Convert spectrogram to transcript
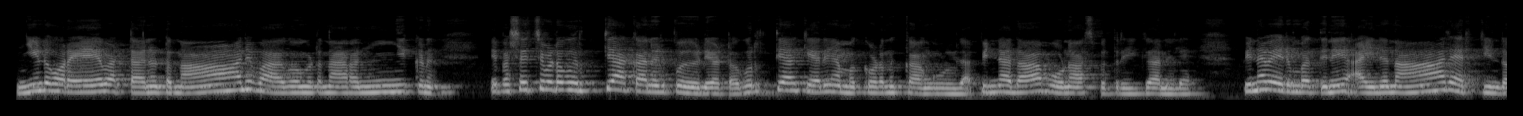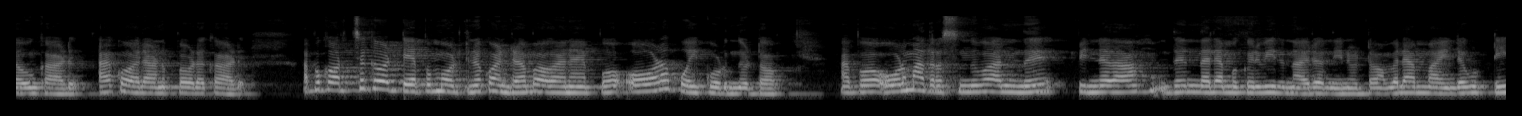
ഇനിയുണ്ട് കുറേ വെട്ടാൻ കേട്ടോ നാല് ഭാഗം അങ്ങോട്ട് നിറഞ്ഞിക്കണ്. പക്ഷെ ഇവിടെ വൃത്തിയാക്കാനൊരു പേടി കേട്ടോ വൃത്തിയാക്കിയാൽ നമുക്ക് ഇവിടെ നിൽക്കാൻ കൂടില്ല. പിന്നെ അതാ പോണു ആസ്പത്രിക്കാണല്ലേ പിന്നെ വരുമ്പത്തിന് അതിന്റെ നാലരട്ടി ഉണ്ടാവും കാട്. ആ കോലാണ് ഇപ്പോൾ ഇവിടെ കാട്. അപ്പോൾ കുറച്ചൊക്കെ വെട്ടിയപ്പോൾ മോട്ടിനെ കൊണ്ടുവരാൻ പോകാനായപ്പോൾ ഓളെ പോയി കൊടുന്നു കേട്ടോ അപ്പോൾ ഓൾ മദ്രസിൽ വന്ന് പിന്നെ അതാ ഇത് ഇന്നലെ നമുക്കൊരു വിരുന്നാർ വന്നിനു കേട്ടോ അവലെ അമ്മായിന്റെ കുട്ടി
